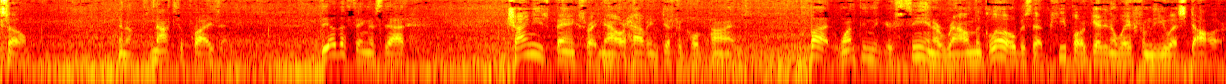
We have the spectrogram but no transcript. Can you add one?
so, you know, not surprising. The other thing is that Chinese banks right now are having difficult times. But one thing that you're seeing around the globe is that people are getting away from the US dollar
